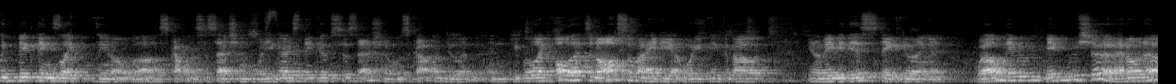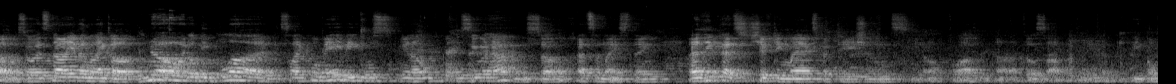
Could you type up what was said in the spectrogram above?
with big things like you know uh, Scotland secession. What do you guys think of secession? What's Scotland doing? And people are like, oh, that's an awesome idea. What do you think about you know maybe this state doing it? well, maybe we, maybe we should. I don't know. So it's not even like a no, it'll be blood. It's like, well, maybe we'll you know we'll see what happens. So that's a nice thing. And I think that's shifting my expectations, you know, uh, philosophically people.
